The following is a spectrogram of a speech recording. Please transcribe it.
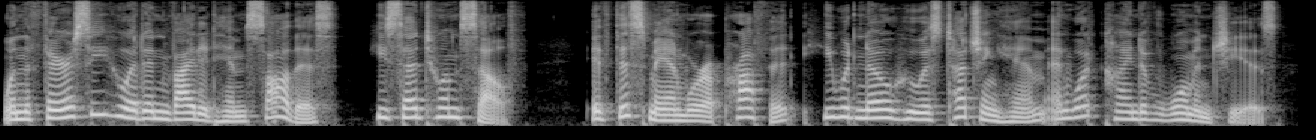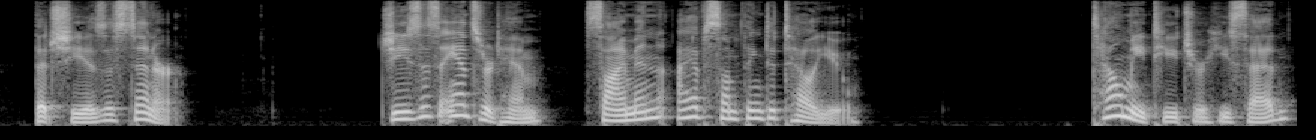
When the Pharisee who had invited him saw this, he said to himself, If this man were a prophet, he would know who is touching him and what kind of woman she is, that she is a sinner. Jesus answered him, Simon, I have something to tell you. Tell me, teacher, he said.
